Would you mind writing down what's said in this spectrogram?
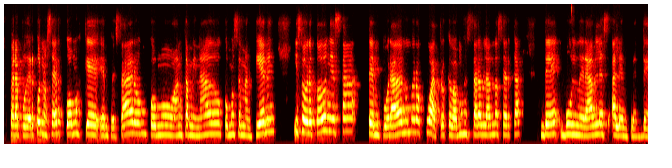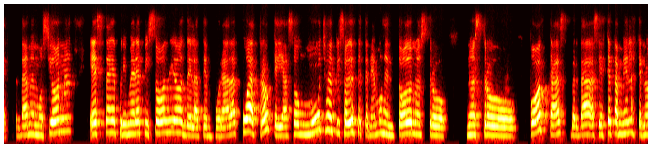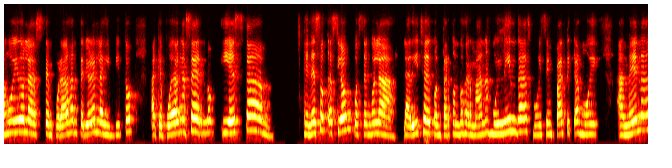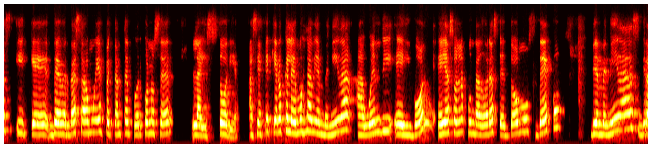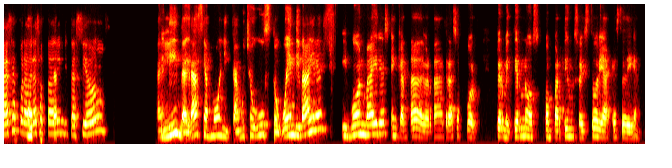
para poder conocer cómo es que empezaron, cómo han caminado, cómo se mantienen y sobre todo en esta temporada número 4 que vamos a estar hablando acerca de vulnerables al emprender, ¿verdad? Me emociona este primer episodio de la temporada 4, que ya son muchos episodios que tenemos en todo nuestro, nuestro podcast, ¿verdad? Así es que también las que no han oído las temporadas anteriores, las invito a que puedan hacerlo. Y esta, en esta ocasión, pues tengo la, la, dicha de contar con dos hermanas muy lindas, muy simpáticas, muy amenas y que de verdad estaba muy expectante de poder conocer la historia. Así es que quiero que le demos la bienvenida a Wendy e Ivonne. Ellas son las fundadoras de Domus Deco. Bienvenidas, gracias por haber aceptado la invitación. linda, gracias Mónica, mucho gusto. Wendy Baires. Ivonne Baires, encantada de verdad, gracias por permitirnos compartir nuestra historia este día.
